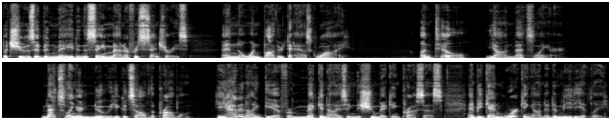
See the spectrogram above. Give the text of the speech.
but shoes had been made in the same manner for centuries, and no one bothered to ask why. Until Jan Matzeliger. Matzeliger knew he could solve the problem. He had an idea for mechanizing the shoemaking process and began working on it immediately.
